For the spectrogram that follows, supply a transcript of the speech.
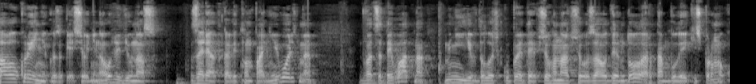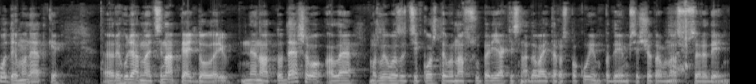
Слава Україні, козаки! Сьогодні на огляді у нас зарядка від компанії Voltme 20 ватна. Мені її вдалося купити всього-навсього за 1 долар. Там були якісь промокоди, монетки. Е, Регулярна ціна 5 доларів. Не надто дешево, але можливо за ці кошти вона супер якісна. Давайте розпакуємо, подивимося, що там у нас всередині.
